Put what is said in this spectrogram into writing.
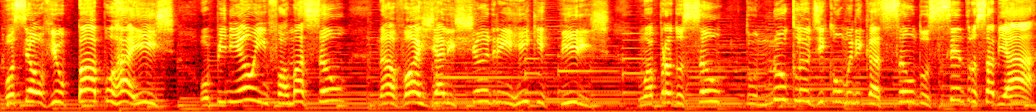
Você ouviu Papo Raiz, opinião e informação na voz de Alexandre Henrique Pires, uma produção do Núcleo de Comunicação do Centro Sabiá.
